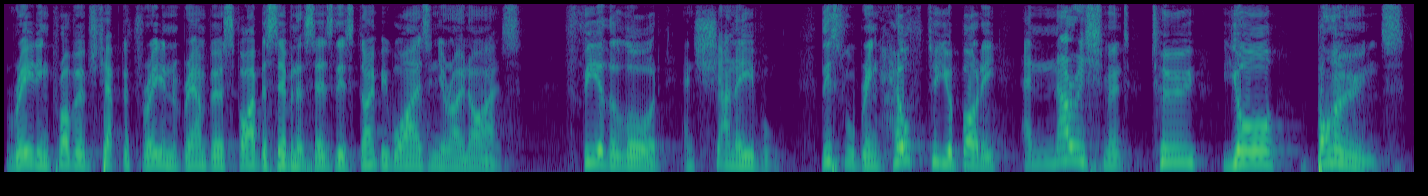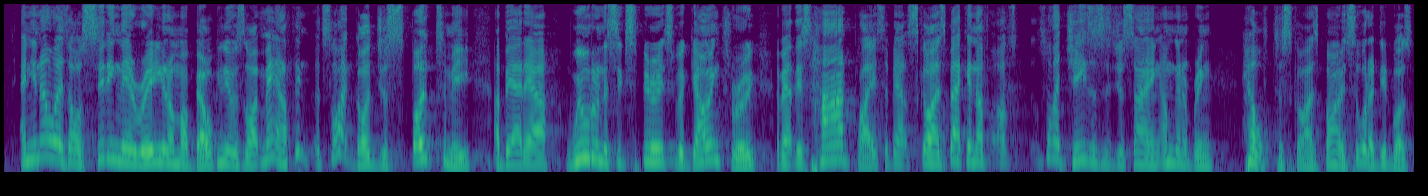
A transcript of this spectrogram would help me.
reading Proverbs chapter 3 and around verse 5 to 7. It says this Don't be wise in your own eyes, fear the Lord, and shun evil. This will bring health to your body and nourishment to your bones. And you know, as I was sitting there reading it on my balcony, it was like, man, I think it's like God just spoke to me about our wilderness experience we're going through, about this hard place, about Sky's back. And it's like Jesus is just saying, I'm going to bring health to Sky's bones. So what I did was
